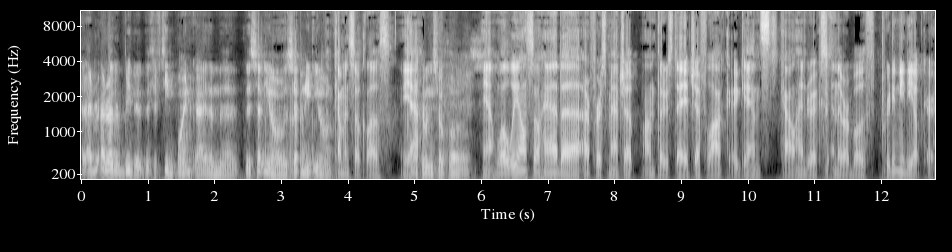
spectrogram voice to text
I'd, I'd rather be the, the 15 point guy than the, the se- you know 70 you know Coming so close. yeah. Yeah. coming so close. Yeah. Well, we also had uh, our first matchup on Thursday Jeff Locke against Kyle Hendricks, and they were both pretty mediocre.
